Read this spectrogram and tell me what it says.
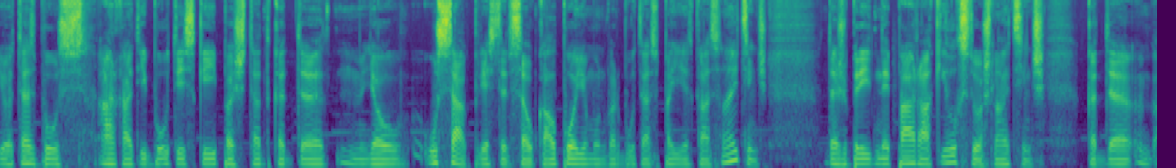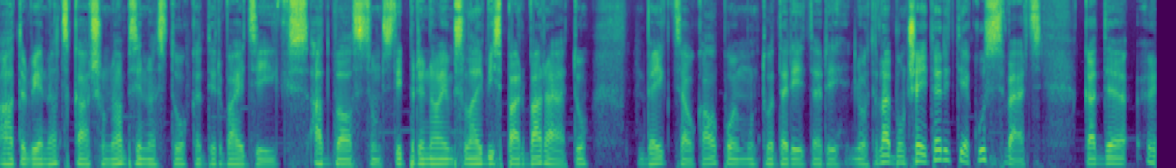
jo tas būs ārkārtīgi būtiski īpaši tad, kad uh, jau uzsāk priesteri savu kalpojumu un varbūt tās paiet kāds laiciņš, dažu brīdi nepārāk ilgstošs laiciņš, kad uh, ātri vien atskārš un apzinās to, kad ir vajadzīgs atbalsts un stiprinājums, lai vispār varētu veikt savu kalpojumu un to darīt arī ļoti labi. Un šeit arī tiek uzsvērts, kad uh,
